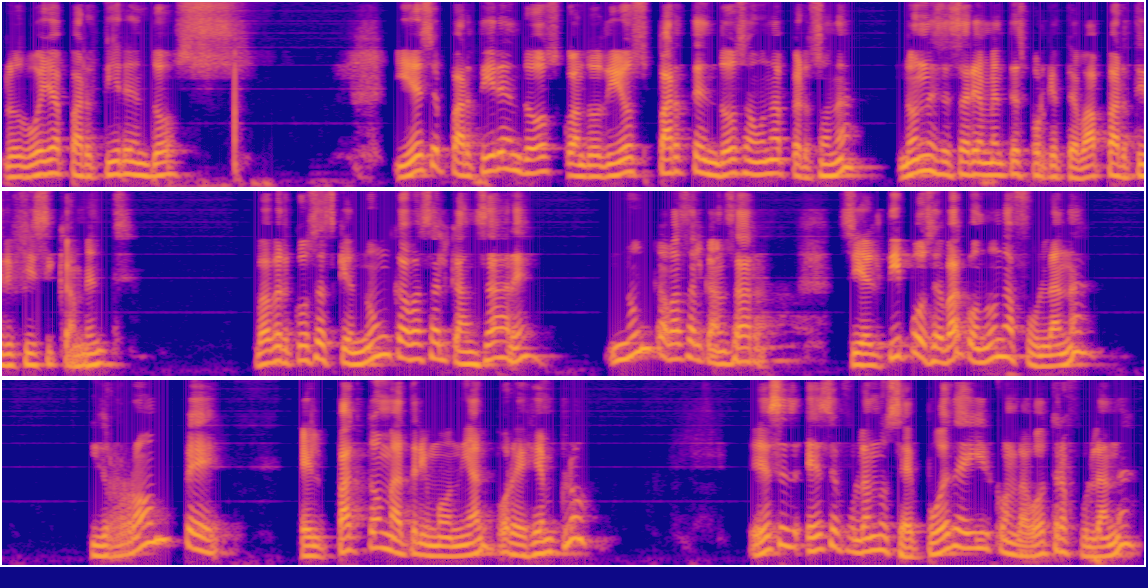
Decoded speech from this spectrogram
Los voy a partir en dos. Y ese partir en dos, cuando Dios parte en dos a una persona, no necesariamente es porque te va a partir físicamente. Va a haber cosas que nunca vas a alcanzar, ¿eh? Nunca vas a alcanzar. Si el tipo se va con una fulana y rompe el pacto matrimonial, por ejemplo, ese, ese fulano se puede ir con la otra fulana,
